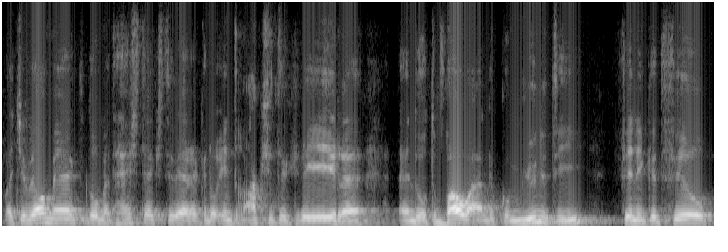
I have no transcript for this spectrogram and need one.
wat je wel merkt door met hashtags te werken, door interactie te creëren en door te bouwen aan de community, vind ik het veel,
